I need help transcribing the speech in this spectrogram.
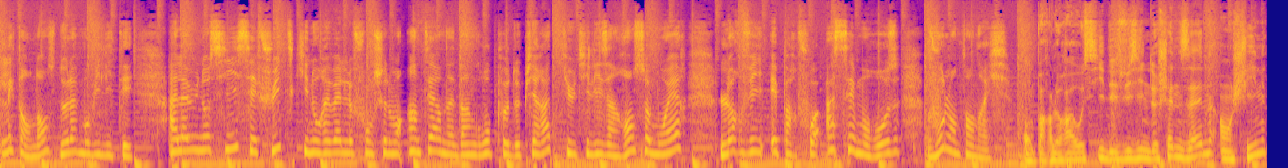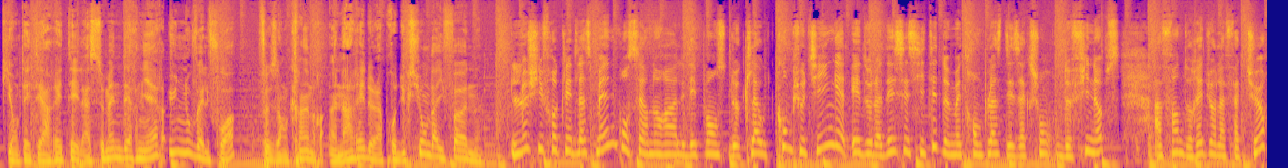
les tendances de la mobilité? À la une aussi, ces fuites qui nous révèlent le fonctionnement interne d'un groupe de pirates qui utilisent un ransomware. Leur vie est parfois assez morose, vous l'entendrez. On parlera aussi des usines de Shenzhen en Chine qui ont été arrêtées la semaine dernière une nouvelle fois, faisant craindre un arrêt de la production d'iPhone. Le chiffre clé de la semaine concernera les dépenses de cloud computing et de la nécessité de mettre en place des actions de FinOps afin de réduire la facture.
